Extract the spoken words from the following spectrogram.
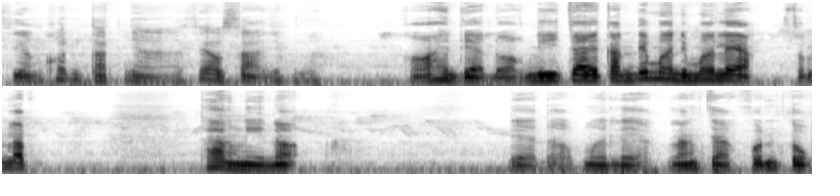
เสียงคนตัดหญ้าแซวสะอยู่นะขอให้แดดดอกดีใจกันได้เมื่อนี่เมื่อแรกสำหรับทางนี้เนาะแดดดอกเมื่อแรกหลังจากฝนตก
